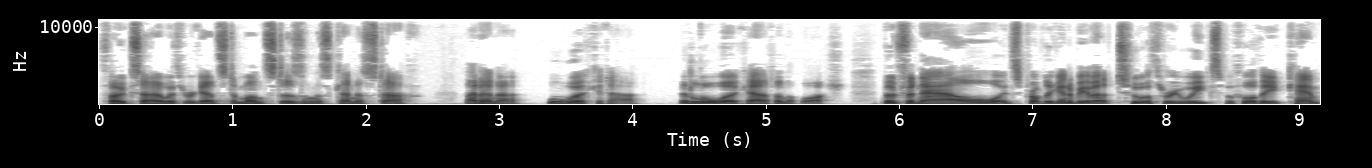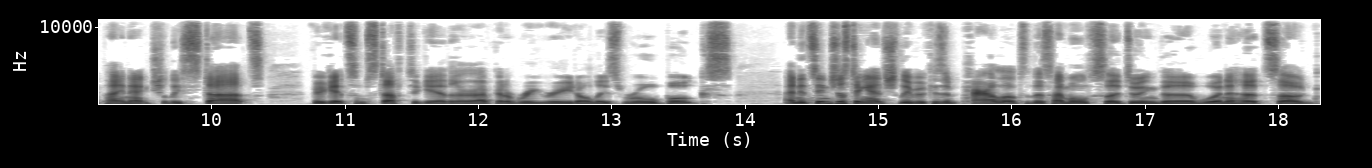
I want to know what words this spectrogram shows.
folks are with regards to monsters and this kind of stuff. I don't know. We'll work it out. It'll all work out in the wash. But for now, it's probably going to be about two or three weeks before the campaign actually starts. I've got to get some stuff together. I've got to reread all these rule books. And it's interesting actually because in parallel to this, I'm also doing the Werner Herzog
